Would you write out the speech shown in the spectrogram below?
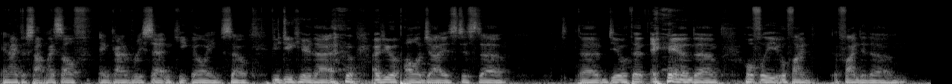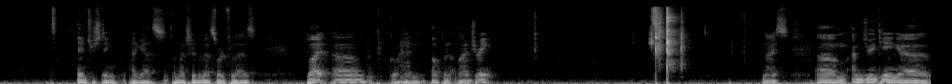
and i have to stop myself and kind of reset and keep going. So if you do hear that i do apologize. Just uh, uh deal with it. And um, hopefully you'll find find it um interesting i guess. I'm not sure the best word for that is. But um go ahead and open up my drink. Nice. Um i'm drinking a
